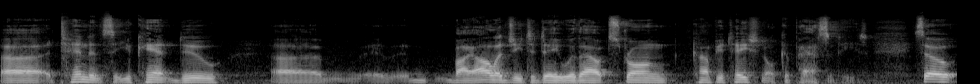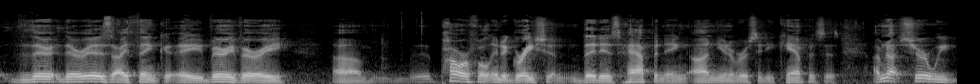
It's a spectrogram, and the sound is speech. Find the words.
uh, tendency. You can't do uh, biology today without strong computational capacities. So there, there is, I think, a very, very um, powerful integration that is happening on university campuses. I'm not sure we,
